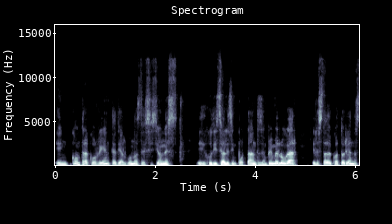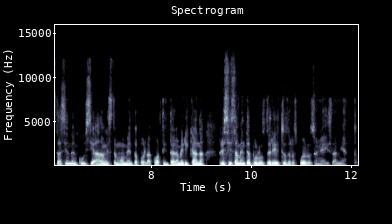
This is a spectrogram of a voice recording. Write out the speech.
en contracorriente de algunas decisiones eh, judiciales importantes. En primer lugar, el Estado ecuatoriano está siendo enjuiciado en este momento por la Corte Interamericana precisamente por los derechos de los pueblos en aislamiento.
